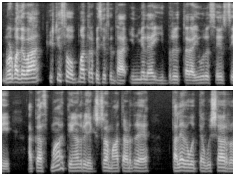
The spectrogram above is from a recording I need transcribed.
ನೋಡ್ಬೋದೇವಾ ಇಷ್ಟು ದಿವಸ ಒಬ್ಬ ಮಾತ್ರ ಪಿಸಿರ್ತಿದ್ದ ಇನ್ಮೇಲೆ ಇಬ್ಬರು ಇರ್ತಾರೆ, ಇವರು ಸೇರಿಸಿ ಅಕಸ್ಮಾತ್ ಏನಾದರೂ ಎಕ್ಸ್ಟ್ರಾ ಮಾತಾಡಿದ್ರೆ ತಲೆ ಹೋಗುತ್ತೆ, ಹುಷಾರು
